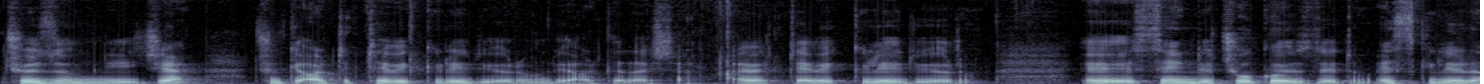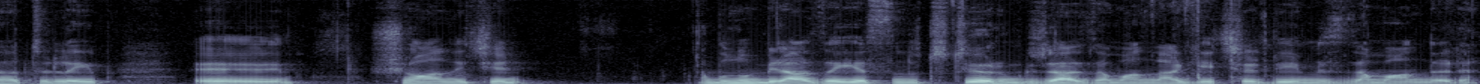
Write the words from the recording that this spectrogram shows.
çözümleyeceğim. Çünkü artık tevekkül ediyorum diyor arkadaşlar. Evet tevekkül ediyorum. Ee, seni de çok özledim. Eskileri hatırlayıp e, şu an için bunun biraz da yasını tutuyorum güzel zamanlar geçirdiğimiz zamanları.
